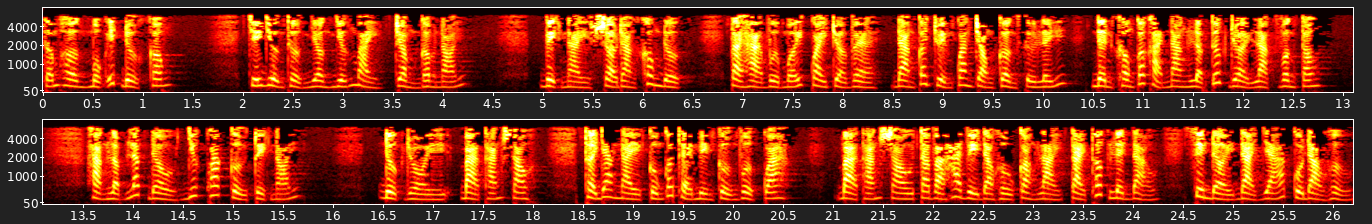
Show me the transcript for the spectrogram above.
sớm hơn một ít được không? Chỉ dường thượng nhân nhướng mày, trầm ngâm nói. Việc này sợ rằng không được, tại hạ vừa mới quay trở về, đang có chuyện quan trọng cần xử lý, nên không có khả năng lập tức rời Lạc Vân Tông. Hạng lập lắc đầu dứt khoát cự tuyệt nói. Được rồi, ba tháng sau, thời gian này cũng có thể miễn cưỡng vượt qua. Ba tháng sau ta và hai vị đạo hữu còn lại tại thất lên đảo, xin đợi đại giá của đạo hữu.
